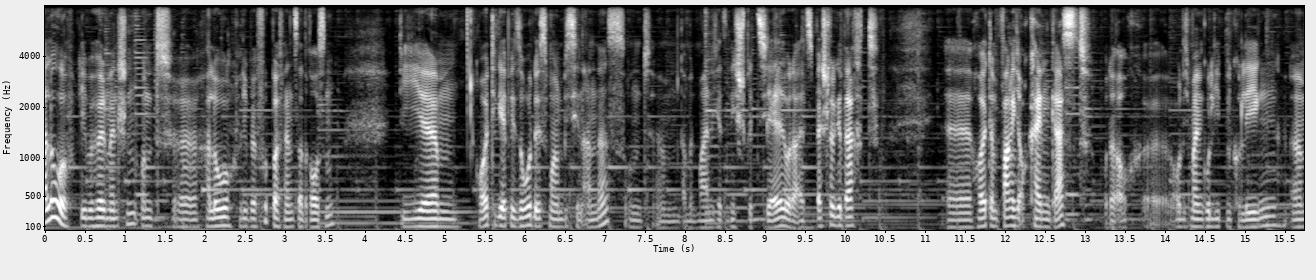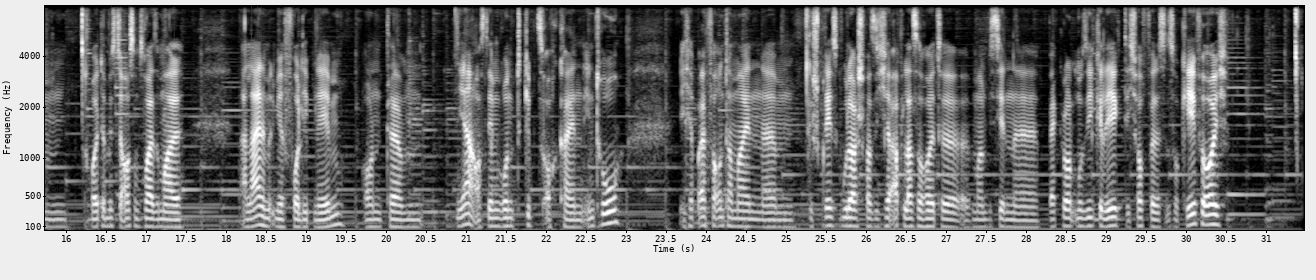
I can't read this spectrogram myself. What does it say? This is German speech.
Hallo, liebe Höhlenmenschen und äh, hallo, liebe Footballfans da draußen. Die ähm, heutige Episode ist mal ein bisschen anders und ähm, damit meine ich jetzt nicht speziell oder als Special gedacht. Äh, heute empfange ich auch keinen Gast oder auch, äh, auch nicht meinen geliebten Kollegen. Ähm, heute müsst ihr ausnahmsweise mal alleine mit mir Vorlieb nehmen. Und ähm, ja, aus dem Grund gibt es auch kein Intro. Ich habe einfach unter meinen ähm, Gesprächsgulasch, was ich hier ablasse, heute mal ein bisschen äh, Background-Musik gelegt. Ich hoffe, das ist okay für euch.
